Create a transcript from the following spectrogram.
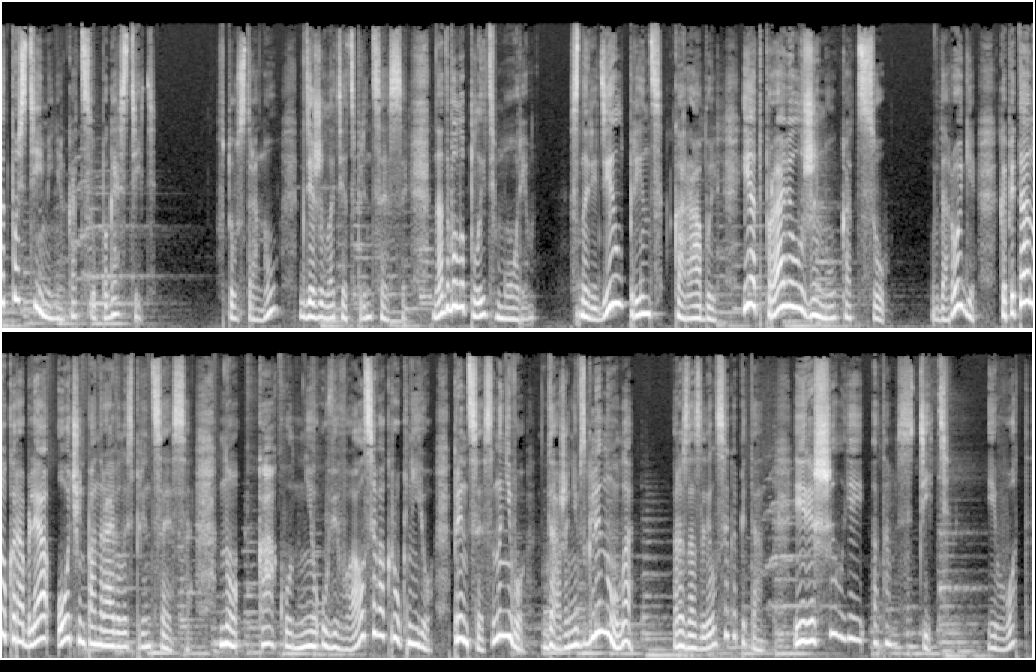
Отпусти меня к отцу погостить. В ту страну, где жил отец принцессы, надо было плыть морем. Снарядил принц корабль и отправил жену к отцу. В дороге капитану корабля очень понравилась принцесса, но как он не увивался вокруг нее, принцесса на него даже не взглянула. Разозлился капитан и решил ей отомстить. И вот,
